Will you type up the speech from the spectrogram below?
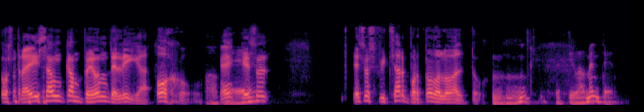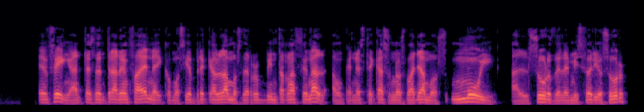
os traéis a un campeón de liga, ojo. ¿eh? Que eso, eso es fichar por todo lo alto. Efectivamente. En fin, antes de entrar en faena y como siempre que hablamos de rugby internacional, aunque en este caso nos vayamos muy al sur del hemisferio sur,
